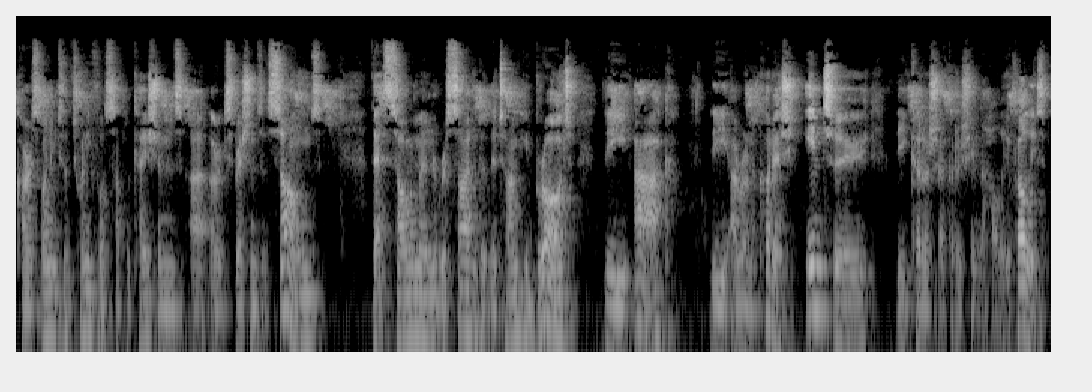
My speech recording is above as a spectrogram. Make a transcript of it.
corresponding to the 24 supplications uh, or expressions of songs that Solomon recited at the time he brought the ark, the Aron Kodesh, into the Kodesh HaKodashim, the Holy of Holies.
